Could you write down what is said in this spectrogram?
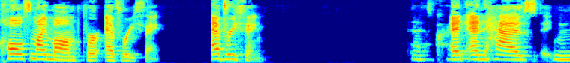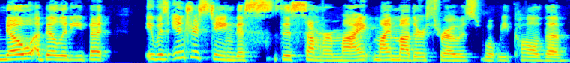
Calls my mom for everything, everything. That's crazy. And and has no ability, but it was interesting this this summer. My my mother throws what we call the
